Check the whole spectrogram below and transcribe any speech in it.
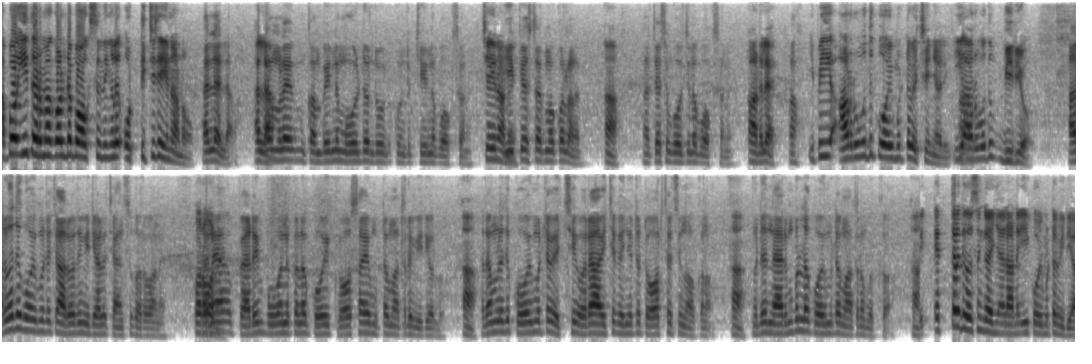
അപ്പോൾ ഈ തെർമോക്കോളിന്റെ ബോക്സ് നിങ്ങൾ ഒട്ടിച്ച് ചെയ്യണോ അല്ല അല്ല. അല്ല. നമ്മളെ കമ്പനിന്റെ മോൾഡ് കൊണ്ട് ചെയ്യുന്ന ബോക്സ് ആണ്. ഇ പി എസ് തെർമോക്കോളാണ് ആ. കോച്ചിലെ ബോക്സ് ആണ്. ആണല്ലേ? ഇപ്പൊ ഈ അറുപത് കോയിമുട്ട വെച്ച് കഴിഞ്ഞാൽ ഈ അറുപത് വിരിയോ? അറുപത് കോയിമുട്ട വെച്ചാൽ അറുപത് വിരിയാനുള്ള ചാൻസ് കുറവാണ്. പേടയും പൂവനൊക്കെ ഉള്ള കോഴി ക്രോസ് ആയ മുട്ട മാത്രമേ വിരിയുള്ളൂ. നമ്മൾ അത് നമ്മളിത് കോഴിമുട്ട വെച്ച് ഒരാഴ്ച കഴിഞ്ഞിട്ട് ടോർച്ച് വെച്ച് നോക്കണം. എന്നിട്ട് നരമ്പുള്ള കോഴിമുട്ട മാത്രം വെക്കുക. എത്ര ദിവസം കഴിഞ്ഞാലാണ് ഈ കോയിമുട്ട വിരിയ?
